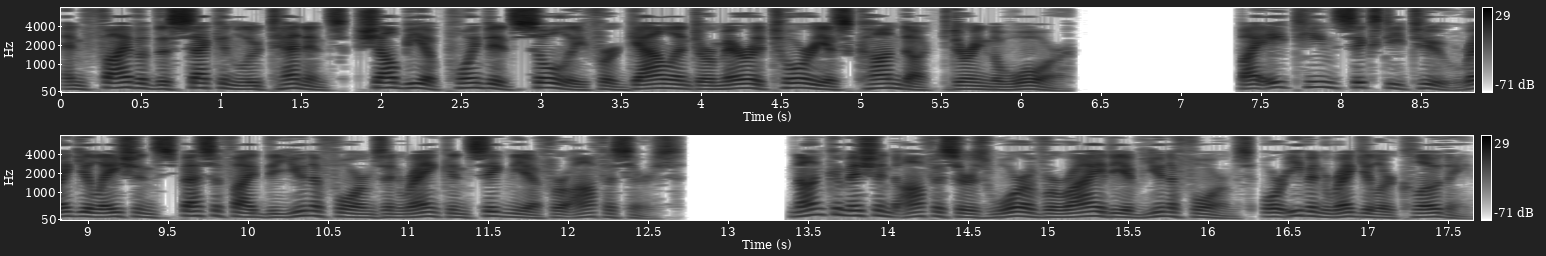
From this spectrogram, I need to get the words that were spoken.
and five of the second lieutenants, shall be appointed solely for gallant or meritorious conduct during the war." By 1862 regulations specified the uniforms and rank insignia for officers. Noncommissioned officers wore a variety of uniforms, or even regular clothing.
